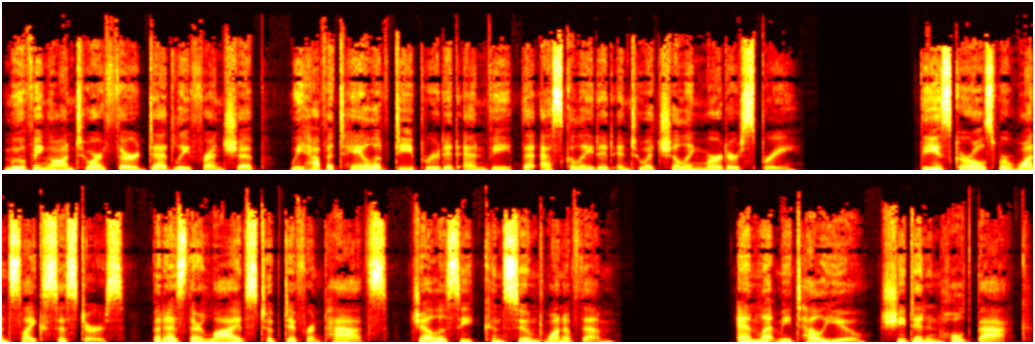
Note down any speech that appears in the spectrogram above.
Moving on to our third deadly friendship, we have a tale of deep rooted envy that escalated into a chilling murder spree. These girls were once like sisters, but as their lives took different paths, jealousy consumed one of them. And let me tell you, she didn't hold back.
